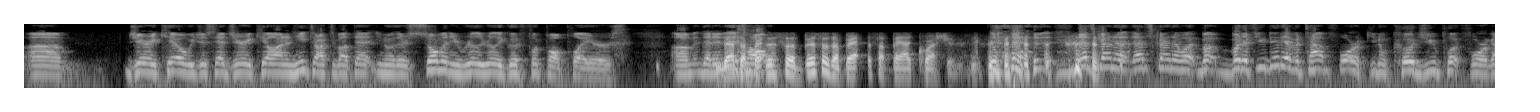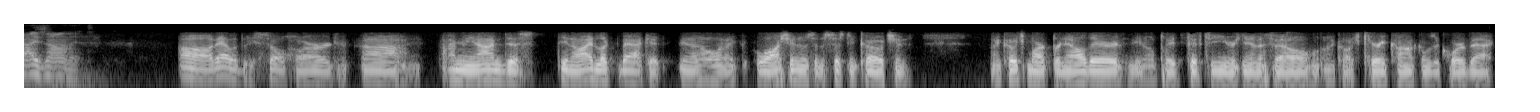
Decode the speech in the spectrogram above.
Um, Jerry Kill, we just had Jerry Kill on, and he talked about that. You know, there's so many really, really good football players um, that it that's is a, hard. this is a this is a bad that's a bad question. that's kind of that's kind of what. But but if you did have a top four, you know, could you put four guys on it? Oh, that would be so hard. Uh, I mean, I'm just you know, I look back at you know when I Washington was an assistant coach and I coached Mark Brunell there. You know, played 15 years in the NFL. I coached Cary Conklin was a quarterback.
